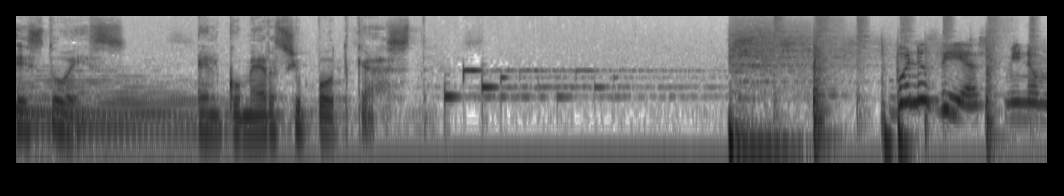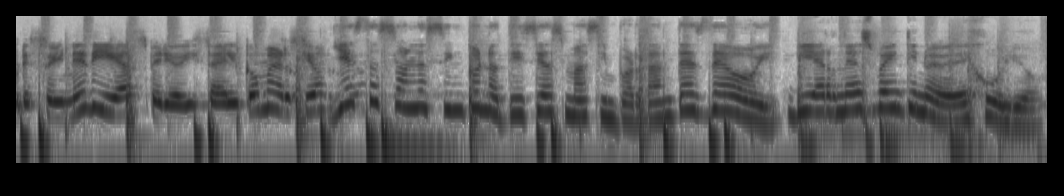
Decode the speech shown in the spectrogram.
Esto es El Comercio Podcast. Buenos días, mi nombre es Soine Díaz, periodista del Comercio, y estas son las cinco noticias más importantes de hoy, viernes 29 de julio.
